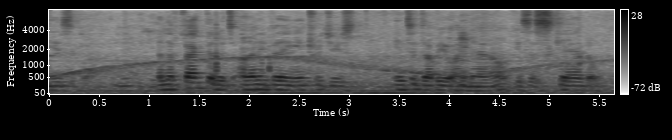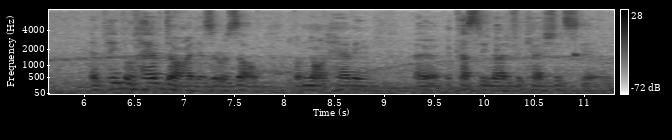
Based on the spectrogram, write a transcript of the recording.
years ago. And the fact that it's only being introduced into WA now is a scandal. And people have died as a result of not having a, a custody notification scheme.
